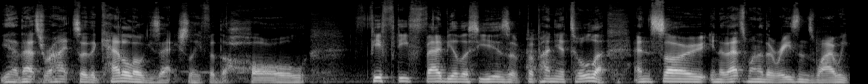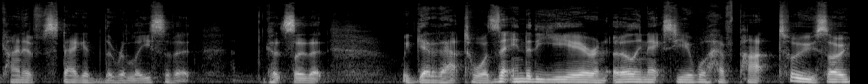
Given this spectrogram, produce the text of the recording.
Yeah, that's right. So the catalog is actually for the whole 50 fabulous years of Papunya Tula. And so, you know, that's one of the reasons why we kind of staggered the release of it because so that we'd get it out towards the end of the year and early next year we'll have part 2. So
